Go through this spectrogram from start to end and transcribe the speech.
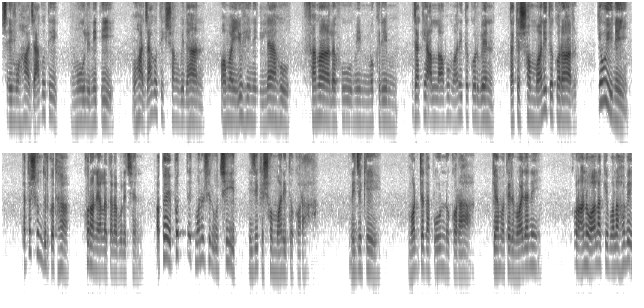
সেই মহাজাগতিক মূল নীতি মহাজাগতিক সংবিধান মিম যাকে আল্লাহ অপমানিত করবেন, তাকে সম্মানিত করার কেউই নেই। এত সুন্দর কথা কোরআনে আল্লাহ তালা বলেছেন। অতএব প্রত্যেক মানুষের উচিত নিজেকে সম্মানিত করা, নিজেকে মর্যাদাপূর্ণ করা। কেমতের ময়দানে কোরআনওয়ালাকে বলা হবে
